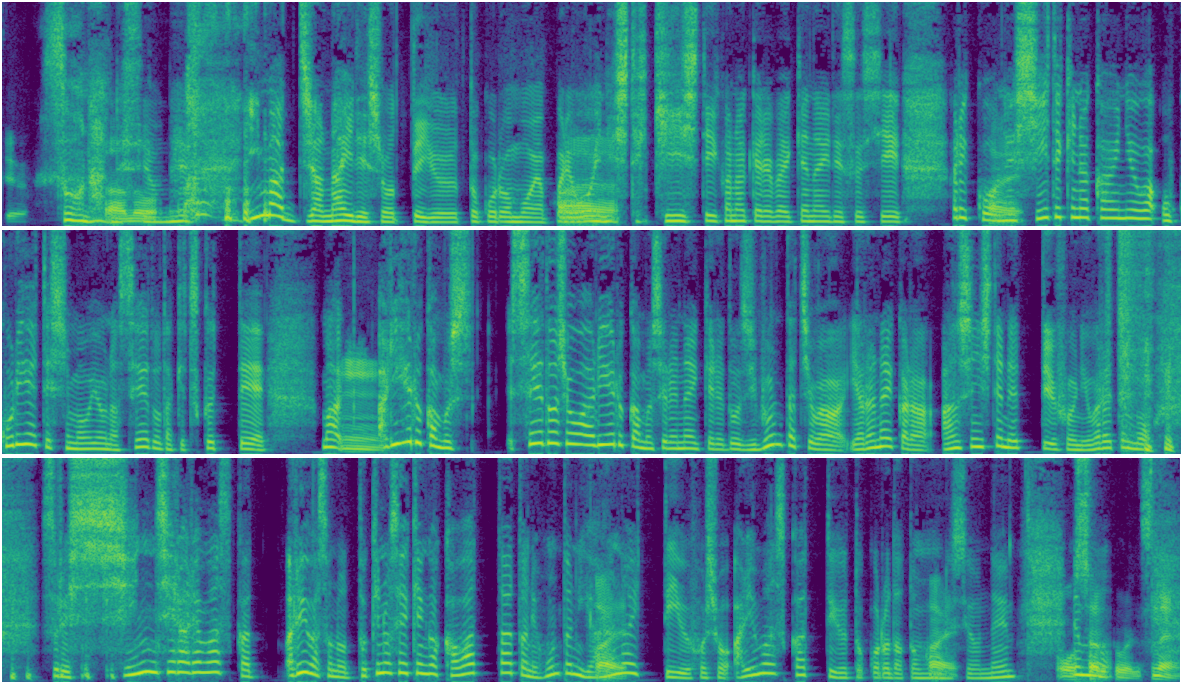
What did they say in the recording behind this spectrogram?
ていう。そうなんですよね。今じゃないでしょっていうところもやっぱり大いにして気していかなければいけないですし、やはりこうね、はい、恣意的な介入は起こり得てしまうような制度だけ作って、まあ、うん、あり得るかもし制度上はあり得るかもしれないけれど、自分たちはやらないから安心してねっていうふうに言われても、それ信じられますか？あるいはその時の政権が変わった後に本当にやらないっていう保証ありますかっていうところだと思うんですよね。はい、おっしゃる通りですね。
